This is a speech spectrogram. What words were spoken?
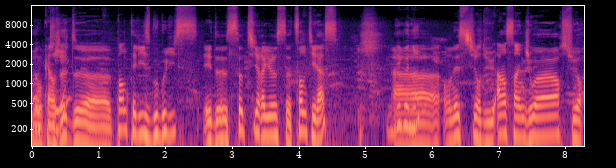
Donc, un jeu de euh, Pantelis Buboulis et de Sotirios Tsantilas. Euh, on est sur du 1-5 joueurs. Sur...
